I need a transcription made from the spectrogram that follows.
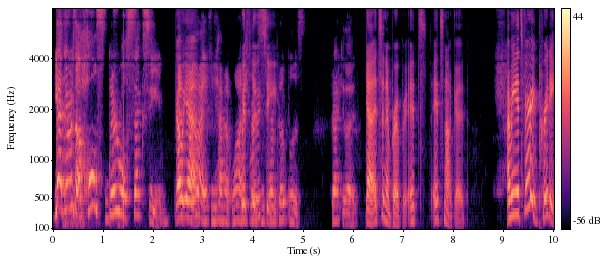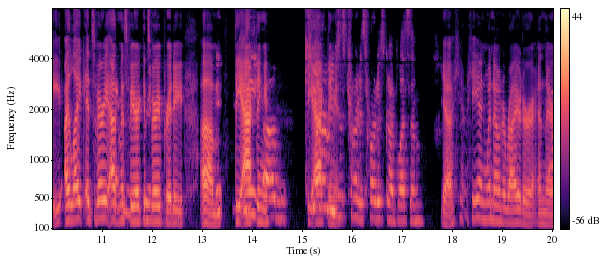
Yeah, there was a whole werewolf sex scene. Oh, yeah. If you haven't watched With Lucy. Coppola's Dracula. Yeah, it's inappropriate. It's it's not good. I mean, it's very pretty. I like it's very atmospheric. It's very pretty. Um, the acting, Um, the Keanu acting Reeves is- is trying his hardest. God bless him. Yeah, he, he and Winona Ryder and their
